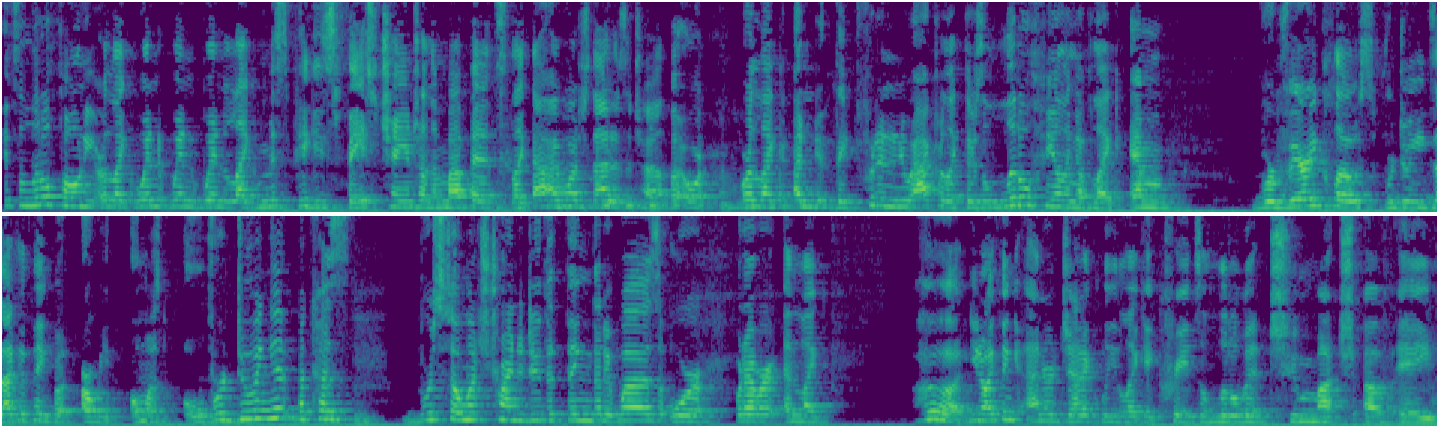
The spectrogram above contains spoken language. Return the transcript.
it's a little phony, or like when when when like Miss Piggy's face changed on the Muppets, like that. I watched that as a child, but or or like a new, they put in a new actor. Like there's a little feeling of like am we're very close. We're doing exactly the thing, but are we almost overdoing it because we're so much trying to do the thing that it was, or whatever? And like, huh, you know, I think energetically, like it creates a little bit too much of a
